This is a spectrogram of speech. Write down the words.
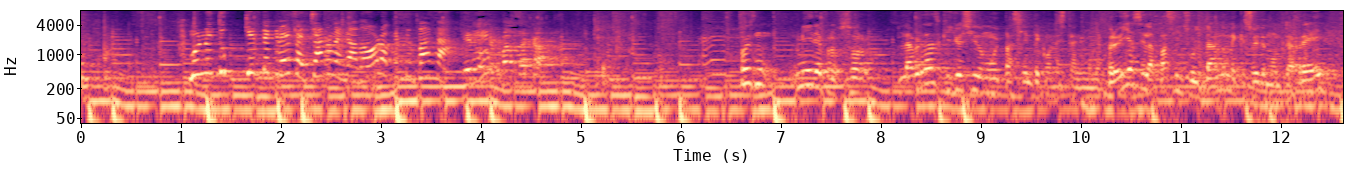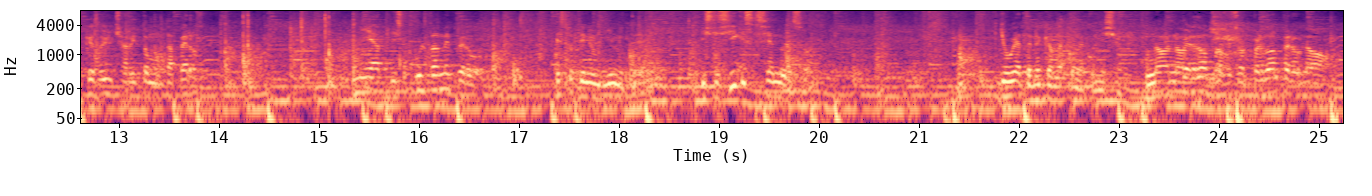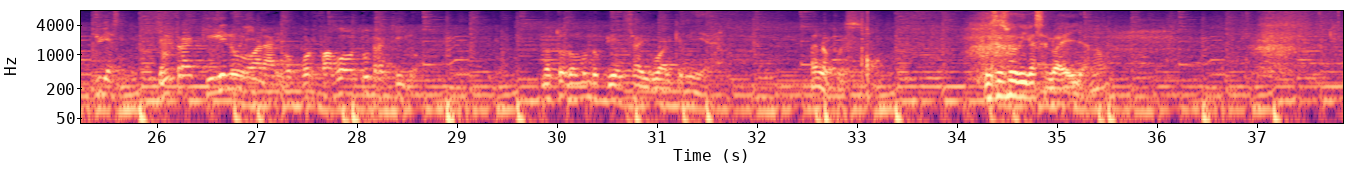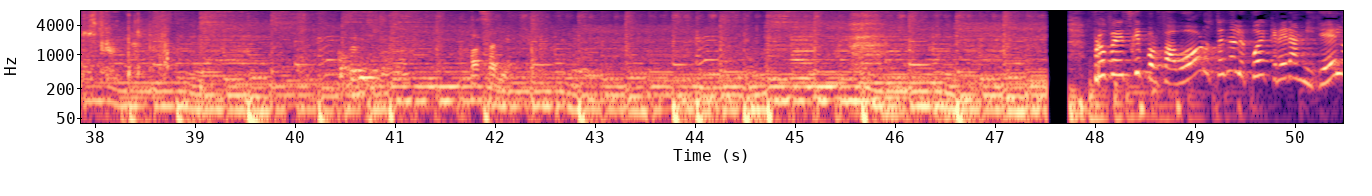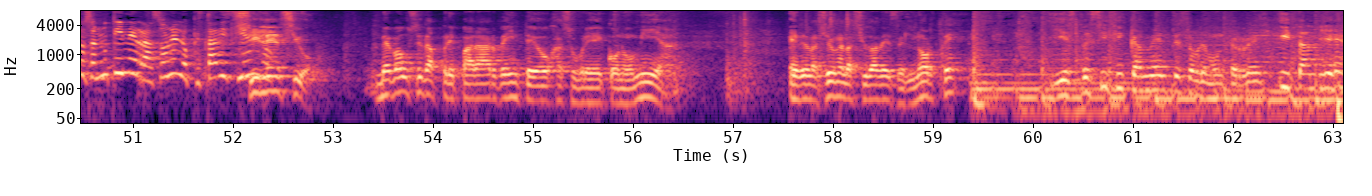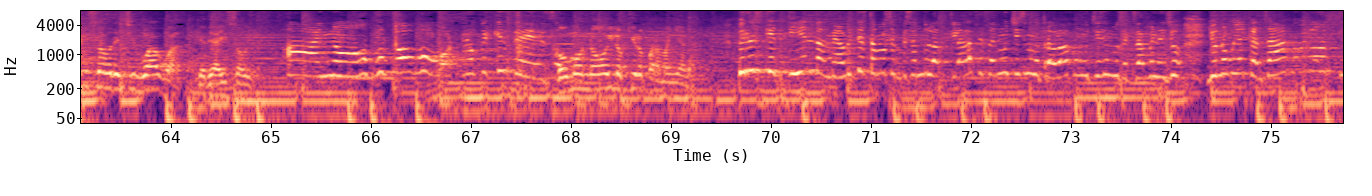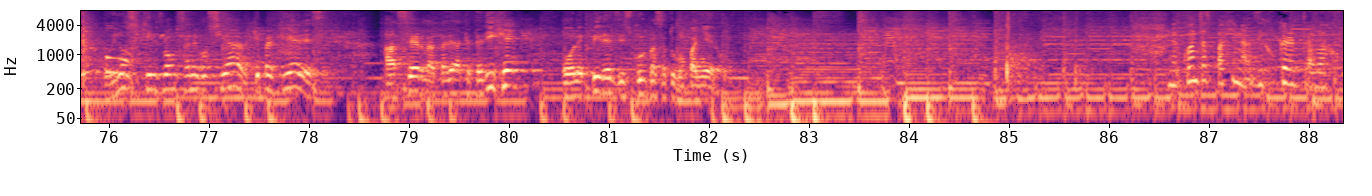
Bueno, ¿y tú quién te crees, el charro vengador o qué te pasa? ¿Qué es lo que pasa acá? Pues mire, profesor, la verdad es que yo he sido muy paciente con esta niña, pero ella se la pasa insultándome que soy de Monterrey, que soy un charrito montaperros. Mía, discúlpame, pero esto tiene un límite. Y si sigues haciendo eso, yo voy a tener que hablar con la comisión. No, no. Perdón, no, profesor, perdón, pero No. yo ya, Tú tiene un tranquilo. Arango, por favor, tú tranquilo. No todo el mundo piensa igual que mía. Bueno, pues, pues eso dígaselo a ella, ¿no? Disfrútalo. Con permiso, profesor. Pasa bien. Favor, usted no le puede creer a Miguel. O sea, no tiene razón en lo que está diciendo. Silencio. Me va usted a preparar 20 hojas sobre economía en relación a las ciudades del norte y específicamente sobre Monterrey y también sobre Chihuahua, que de ahí soy. Ay, no, por favor, profe, ¿qué es eso? ¿Cómo no? Y lo quiero para mañana. Pero es que entiéndanme, ahorita estamos empezando las clases, hay muchísimo trabajo, muchísimos exámenes. Yo, yo no voy a alcanzar, no me va a dar tiempo. Bueno, si quieres vamos a negociar. ¿Qué prefieres? ¿Hacer la tarea que te dije o le pides disculpas a tu compañero? ¿De cuántas páginas dijo que era el trabajo?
